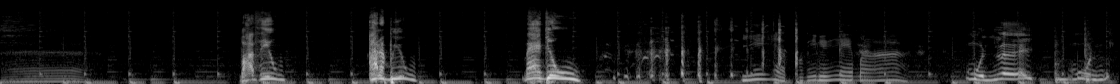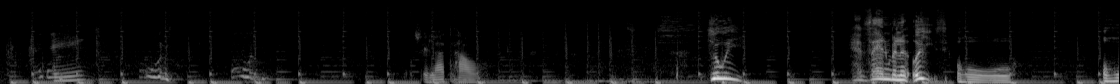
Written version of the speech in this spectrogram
อ่าบราซิลอาราบิวแมนยูเฮียตรงนี้ลิงก์เอมา หมุนเลย หมุน เองหมุนหมุนเซราเทาลุยแฮนเซนไปเลยเอ้ย โอ้โห โอ้โห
